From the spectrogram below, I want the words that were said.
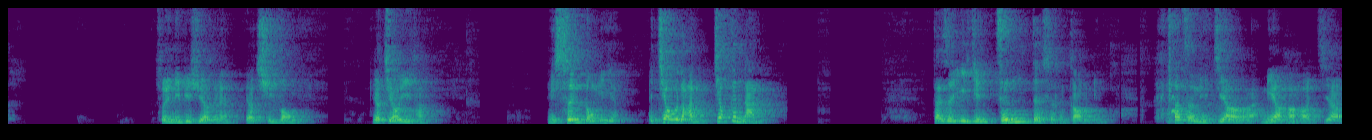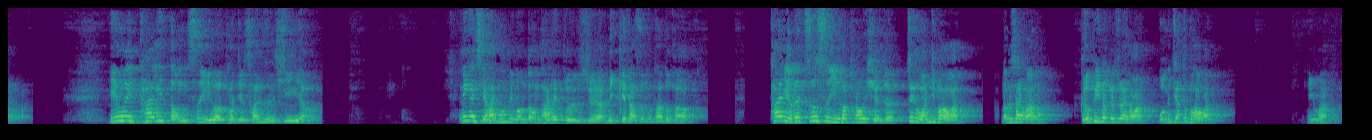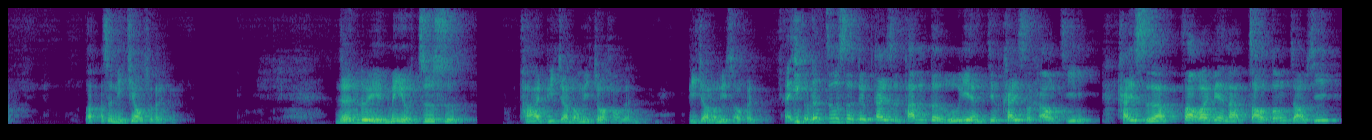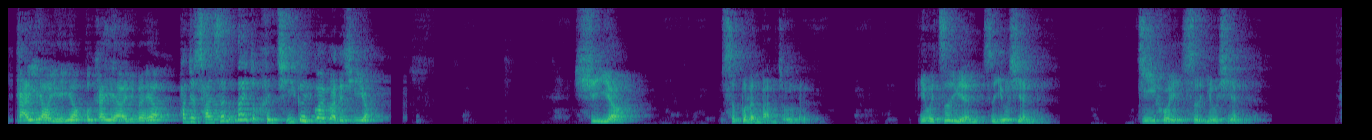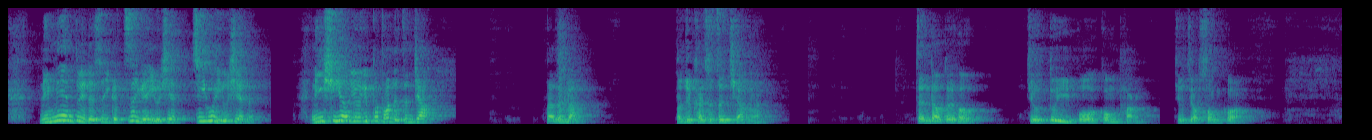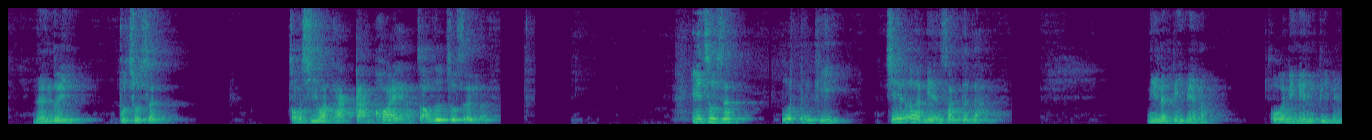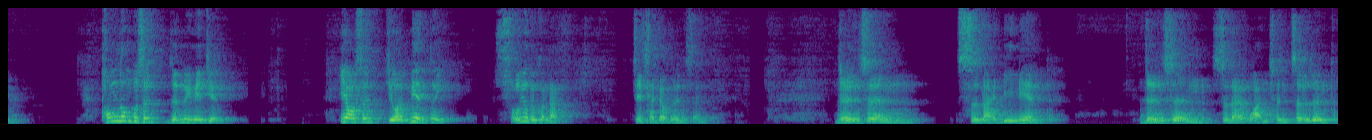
所以你必须要怎么样？要启蒙，要教育他。你生容易啊，教难，教更难。但是易经真的是很高明。他说：“你教啊，你要好好教啊，因为他一懂事以后，他就产生需要。那个小孩懵里懵懂，他还不需要你给他什么他都好。他有了知识以后，他会选择这个玩具不好玩，那个才玩，隔壁那个最好玩，我们家都不好玩，你玩，那是你教出来的。人类没有知识，他还比较容易做好人，比较容易守分。” 有了知识就开始贪得无厌，就开始好奇，开始啊，到外面啊找东找西，该要也要，不该要也不要，他就产生那种很奇怪怪怪的需要。需要是不能满足的，因为资源是有限的，机会是有限的。你面对的是一个资源有限、机会有限的，你需要又一不断的增加。那怎么办？那就开始争抢啊！争到最后就对簿公堂，就叫送卦。人类不出生，总希望他赶快呀，早日出生了。一出生，问题接二连三的来，你能避免吗？我问你，你能避免吗？通通不生，人类灭绝。要生就要面对所有的困难，这才叫人生。人生是来历练的，人生是来完成责任的。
